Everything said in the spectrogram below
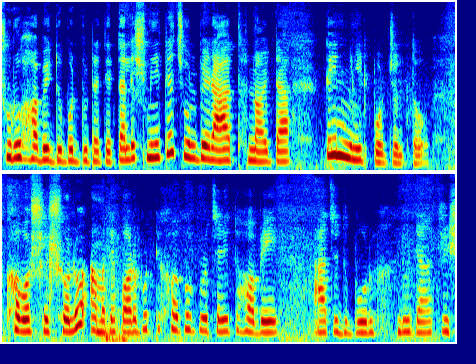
শুরু হবে দুপুর দুটা তেতাল্লিশ মিনিটে, চলবে রাত নয়টা তিন মিনিট পর্যন্ত। খবর শেষ হলো। আমাদের পরবর্তী খবর প্রচারিত হবে আজ দুপুর দুটা ত্রিশ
